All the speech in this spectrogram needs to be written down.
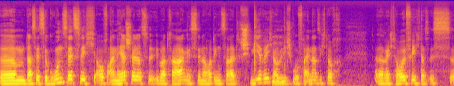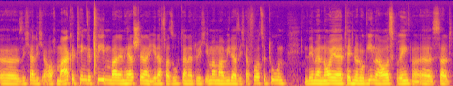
Ähm, das jetzt so grundsätzlich auf einen Hersteller zu übertragen, ist in der heutigen Zeit schwierig. Also mhm. Also die Schuhe verändern sich doch äh, recht häufig. Das ist äh, sicherlich auch Marketing getrieben bei den Herstellern. Jeder versucht da natürlich immer mal wieder sich hervorzutun, indem er neue Technologien rausbringt. Äh, es ist halt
